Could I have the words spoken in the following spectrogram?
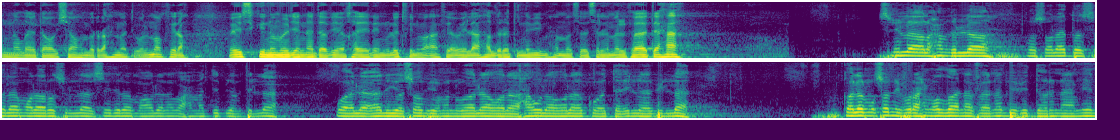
أن الله يتغشاهم بالرحمة والمغفرة ويسكنهم الجنة في خير ولطف وعافية. وإلى حضرة النبي محمد صلى الله عليه وسلم الفاتحة. بسم الله الحمد لله والصلاة والسلام على رسول الله سيدنا مولانا محمد بن عبد الله وعلى آله وصحبه من والاه ولا حول ولا قوة إلا بالله. قال المصنف رحمه الله نفعنا به في الدارين آمين.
